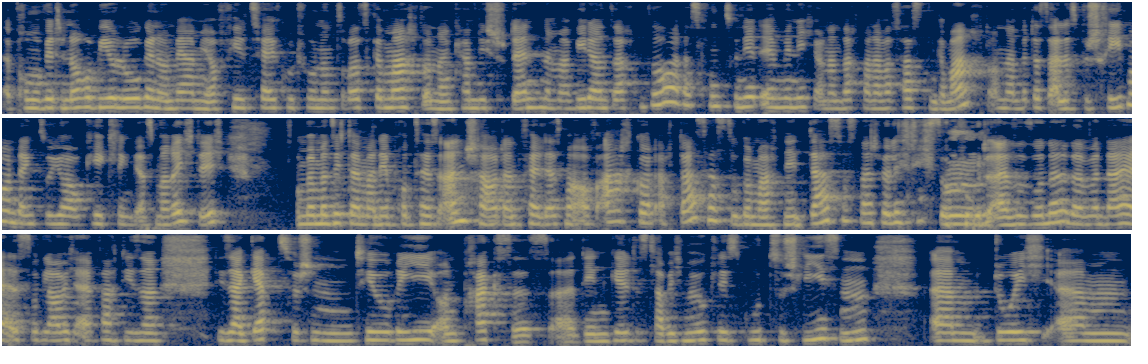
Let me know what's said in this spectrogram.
äh, promovierte Neurobiologin und wir haben ja auch viel Zellkulturen und sowas gemacht. Und dann kamen die Studenten immer wieder und sagten, so, das funktioniert irgendwie nicht. Und dann sagt man, was hast du denn gemacht? Und dann wird das alles beschrieben und denkt so, ja, okay, klingt erstmal richtig. Und wenn man sich dann mal den Prozess anschaut, dann fällt erstmal auf, ach Gott, ach, das hast du gemacht. Nee, das ist natürlich nicht so gut. Mhm. Also so, ne, daher ist so, glaube ich, einfach diese, dieser Gap zwischen Theorie und Praxis, äh, den gilt es, glaube ich, möglichst gut zu schließen ähm, durch ähm,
